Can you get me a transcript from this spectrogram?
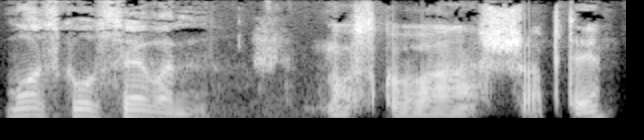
Moscova 7. Moscova 7.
